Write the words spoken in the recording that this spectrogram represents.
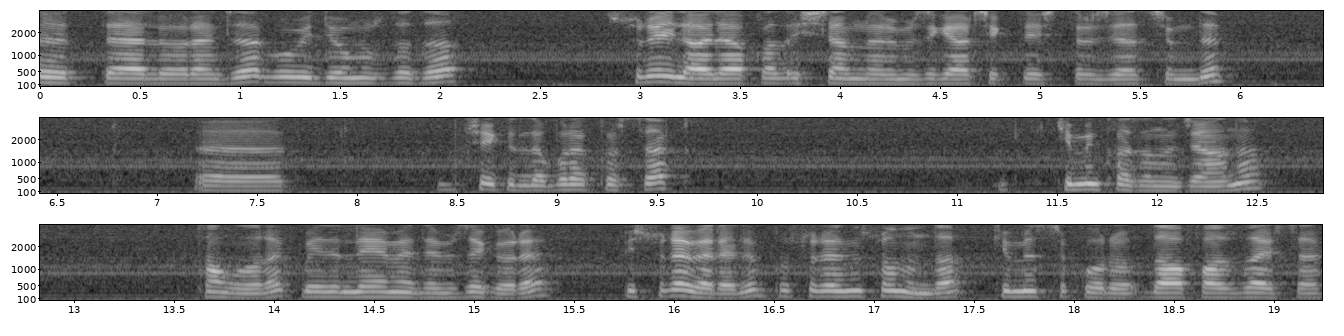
Evet değerli öğrenciler bu videomuzda da süreyle alakalı işlemlerimizi gerçekleştireceğiz şimdi. Ee, bu şekilde bırakırsak kimin kazanacağını tam olarak belirleyemediğimize göre bir süre verelim. Bu sürenin sonunda kimin skoru daha fazlaysa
